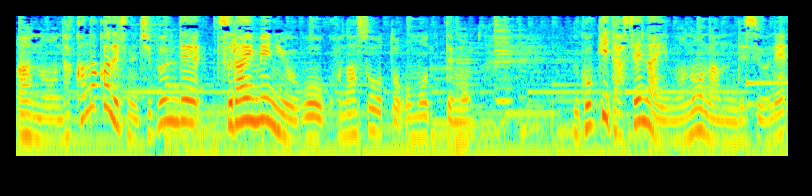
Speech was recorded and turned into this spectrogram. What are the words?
あのなかなかですね自分で辛いメニューをこなそうと思っても動き出せないものなんですよね。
